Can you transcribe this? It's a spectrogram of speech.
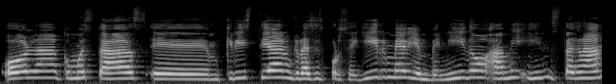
Hola, ¿cómo estás? Eh, Cristian, gracias por seguirme. Bienvenido a mi Instagram.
